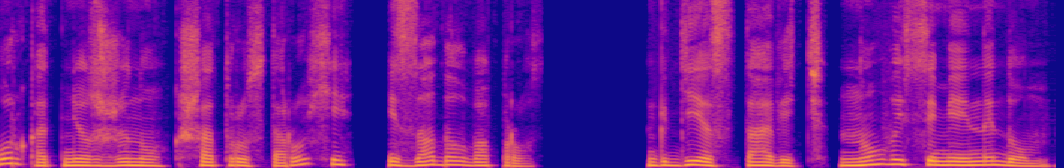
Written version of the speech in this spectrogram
орк отнес жену к шатру старухи и задал вопрос. Где ставить новый семейный дом?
